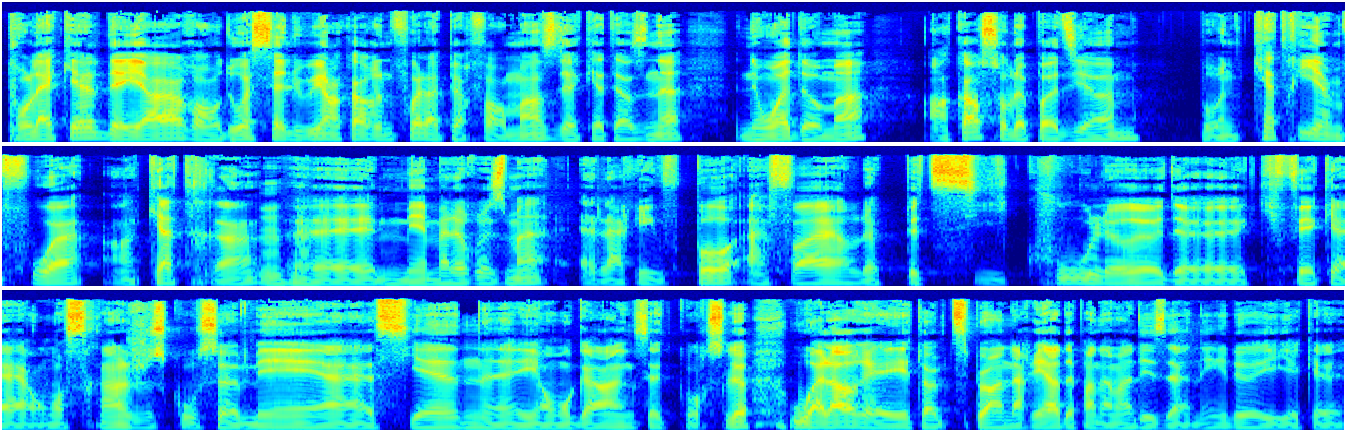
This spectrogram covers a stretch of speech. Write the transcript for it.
pour laquelle d'ailleurs on doit saluer encore une fois la performance de Katarzyna Nowadoma, encore sur le podium pour une quatrième fois en quatre ans, Mhm. Euh, mais malheureusement, elle n'arrive pas à faire le petit coup là, de, qui fait qu'on se rend jusqu'au sommet à Sienne et on gagne cette course-là. Ou alors elle est un petit peu en arrière, dépendamment des années, là, et, il y a que-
